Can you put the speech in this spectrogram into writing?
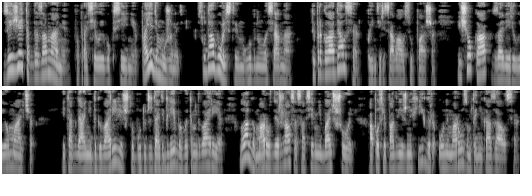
«Заезжай тогда за нами», — попросила его Ксения. «Поедем ужинать?» «С удовольствием», — улыбнулась она. «Ты проголодался?» – поинтересовалась у Паша. «Еще как», – заверил ее мальчик. И тогда они договорились, что будут ждать Глеба в этом дворе. Благо, мороз держался совсем небольшой, а после подвижных игр он и морозом-то не казался.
